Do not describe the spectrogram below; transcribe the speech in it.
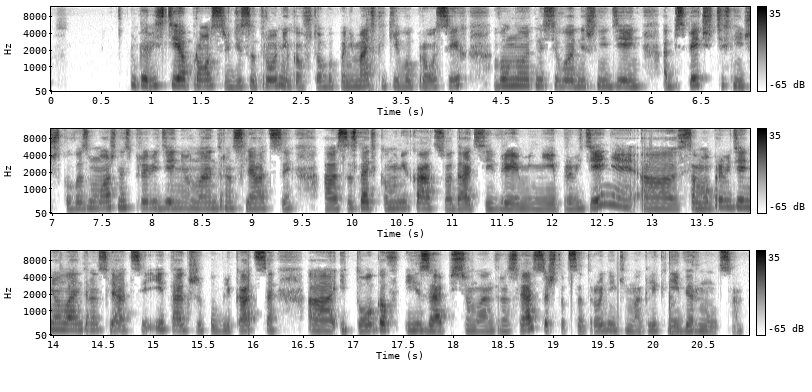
провести опрос среди сотрудников, чтобы понимать, какие вопросы их волнуют на сегодняшний день, обеспечить техническую возможность проведения онлайн-трансляции, а, создать коммуникацию о дате и времени проведения, а, само проведение онлайн-трансляции и также публикация а, итогов и записи онлайн-трансляции, чтобы сотрудники могли к ней вернуться.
